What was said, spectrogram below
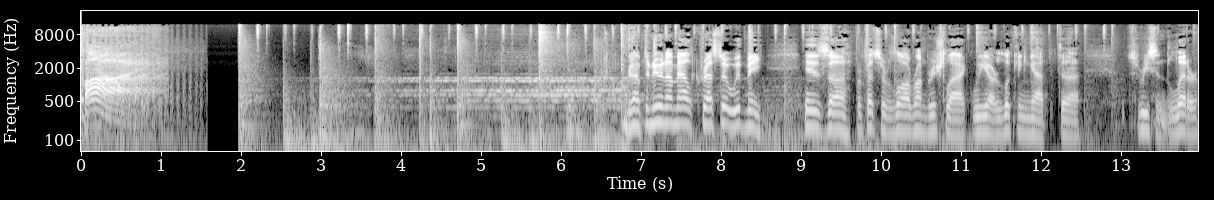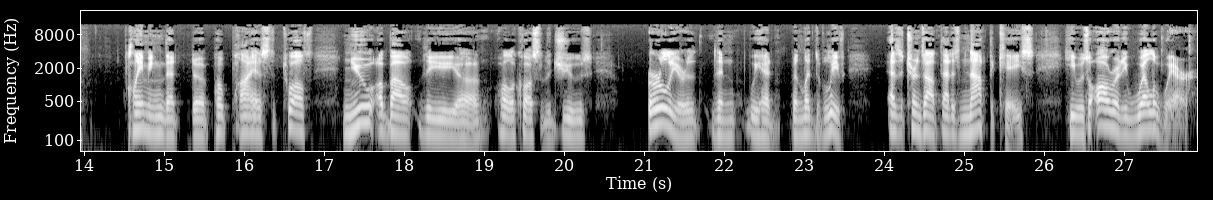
five. Good afternoon. I'm Al Kresta. With me is uh, Professor of Law Ron Rychlak. We are looking at uh, this recent letter claiming that uh, Pope Pius XII knew about the uh, Holocaust of the Jews earlier than we had been led to believe. As it turns out, that is not the case. He was already well aware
